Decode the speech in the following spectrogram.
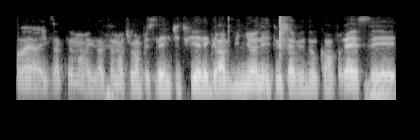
Ouais, exactement, exactement. Tu vois, en plus, il a une petite fille, elle est grave mignonne et tout, t'as vu. Donc, en vrai, c'est,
